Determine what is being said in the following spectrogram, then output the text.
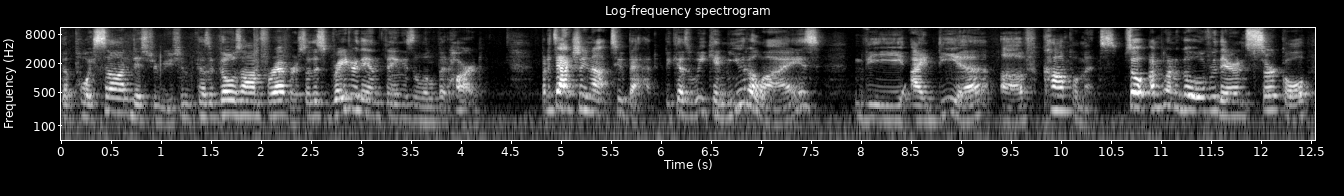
the Poisson distribution because it goes on forever. So this greater than thing is a little bit hard. But it's actually not too bad because we can utilize the idea of complements. So I'm going to go over there and circle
